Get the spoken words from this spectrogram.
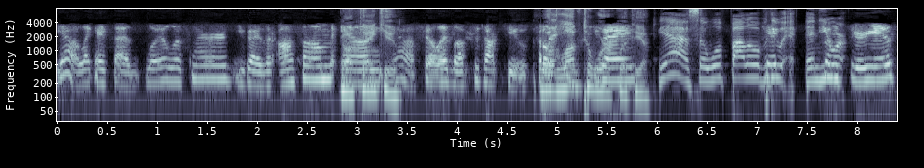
yeah, like I said, loyal listeners, you guys are awesome. Oh, and thank you. Yeah, Phil, I'd love to talk to you. So I'd love to work guys with you. Yeah. So we'll follow up with you. And you are serious.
